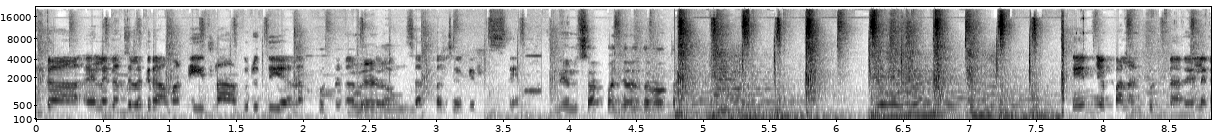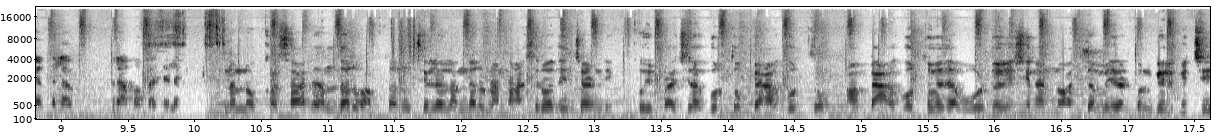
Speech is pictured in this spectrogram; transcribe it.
ఇంకా ఎలగందుల గ్రామాన్ని ఎట్లా అభివృద్ధి చేయాలనుకుంటున్నారు? మేడం. సర్పంచ్ గెలిస్తే. నేను సర్పంచ్ అయిన తర్వాత ఏం చెప్పాలనుకుంటున్నారు ఎలగందుల గ్రామ ప్రజలకి? నన్ను ఒక్కసారి అందరూ అక్కలు చెల్లెలు అందరూ నన్ను ఆశీర్వదించండి. ఇప్పుడు వచ్చిన గుర్తు బ్యాగ్ గుర్తు. ఆ బ్యాగ్ గుర్తు మీద ఓటు వేసి నన్ను అద్దె మీదతో గెలిపించి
